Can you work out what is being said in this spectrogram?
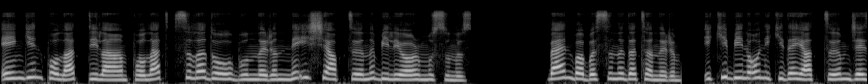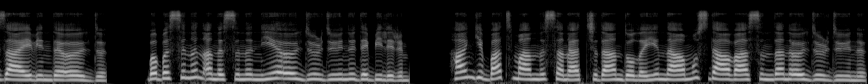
Engin Polat, Dilan Polat, Sıla Doğu bunların ne iş yaptığını biliyor musunuz? Ben babasını da tanırım. 2012'de yattığım cezaevinde öldü. Babasının anasını niye öldürdüğünü de bilirim. Hangi Batmanlı sanatçıdan dolayı namus davasından öldürdüğünü.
